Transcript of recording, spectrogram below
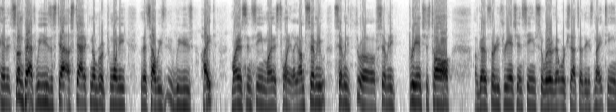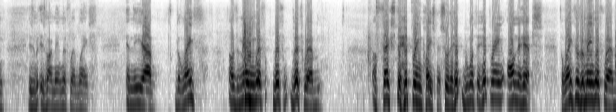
and at SunPath we use a, a static number of 20. That's how we, we use height minus inseam minus 20. Like I'm 70, 70, uh, 73 inches tall. I've got a 33 inch inseam, so whatever that works out to, I think it's 19 is, is my main lift web length. And the, uh, the length of the main lift, lift, lift web affects the hip ring placement. So the hip, we want the hip ring on the hips. The length of the main lift web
